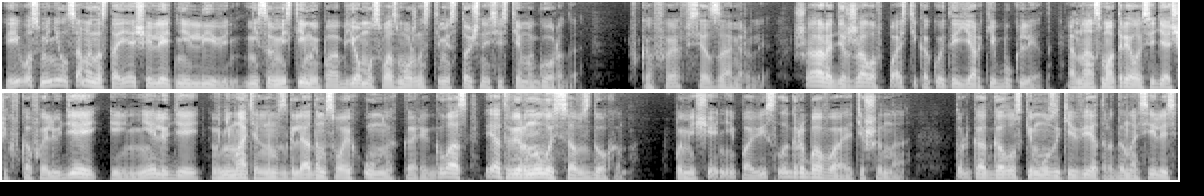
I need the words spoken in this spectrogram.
и его сменил самый настоящий летний ливень, несовместимый по объему с возможностями сточной системы города. В кафе все замерли. Шара держала в пасти какой-то яркий буклет. Она осмотрела сидящих в кафе людей и не людей внимательным взглядом своих умных карих глаз и отвернулась со вздохом. В помещении повисла гробовая тишина. Только отголоски музыки ветра доносились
